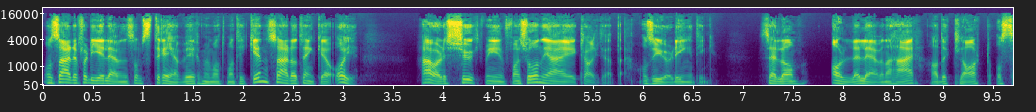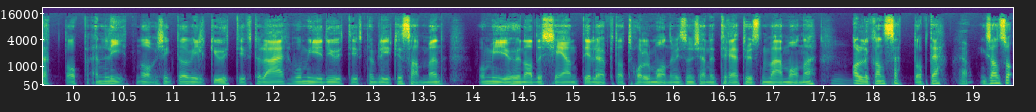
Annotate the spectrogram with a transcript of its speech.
Og så er det for de elevene som strever med matematikken, så er det å tenke oi, her var det sjukt mye informasjon, jeg klarer ikke dette. Og så gjør de ingenting. Selv om alle elevene her hadde klart å sette opp en liten oversikt over hvilke utgifter det er, hvor mye de utgiftene blir til sammen, hvor mye hun hadde tjent i løpet av tolv måneder hvis hun tjener 3000 hver måned. Mm. Alle kan sette opp det. Ja. Så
